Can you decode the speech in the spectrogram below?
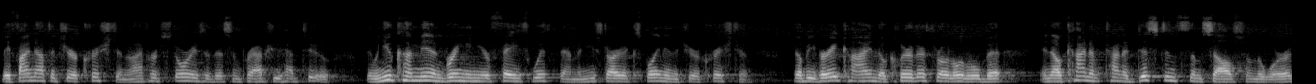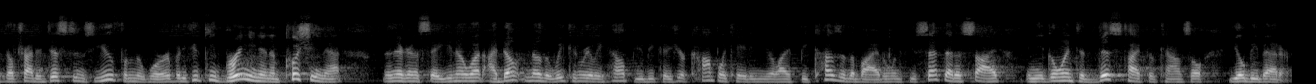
they find out that you're a Christian, and I've heard stories of this, and perhaps you have too. When you come in bringing your faith with them and you start explaining that you're a Christian, they'll be very kind, they'll clear their throat a little bit, and they'll kind of try to distance themselves from the Word. They'll try to distance you from the Word, but if you keep bringing it and pushing that, then they're going to say, you know what, I don't know that we can really help you because you're complicating your life because of the Bible. And if you set that aside and you go into this type of counsel, you'll be better.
